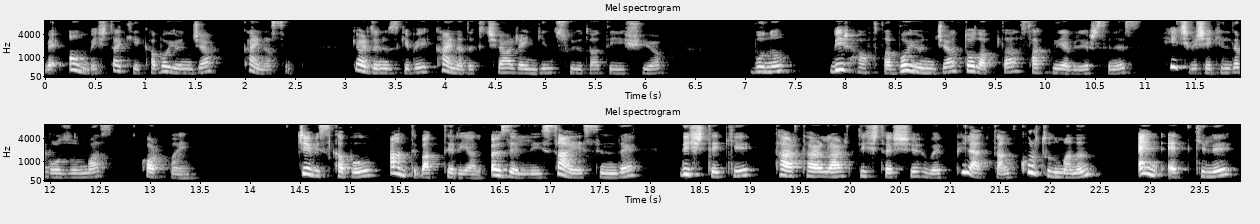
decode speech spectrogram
ve 15 dakika boyunca kaynasın. Gördüğünüz gibi kaynadıkça rengin suyu da değişiyor. Bunu bir hafta boyunca dolapta saklayabilirsiniz. Hiçbir şekilde bozulmaz. Korkmayın. Ceviz kabuğu antibakteriyel özelliği sayesinde dişteki tartarlar, diş taşı ve plaktan kurtulmanın en etkili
